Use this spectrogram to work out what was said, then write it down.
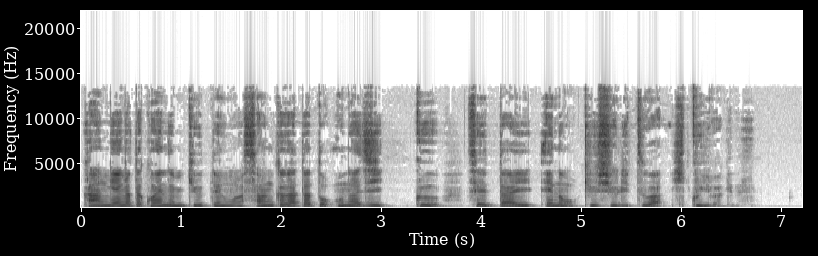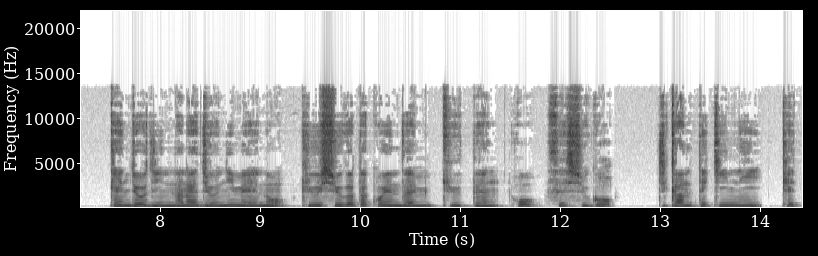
還元型コエンザミ Q10 は酸化型と同じく生体への吸収率は低いわけです。健常人72名の吸収型コエンザイム Q10 を摂取後、時間的に血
